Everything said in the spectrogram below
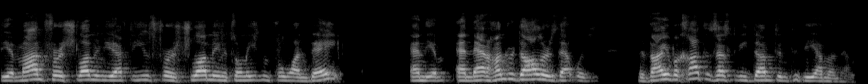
The amount for a shlamim you have to use for a shlamim. It's only even for one day, and the and that hundred dollars that was the value of a chatas has to be dumped into the yamamel.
